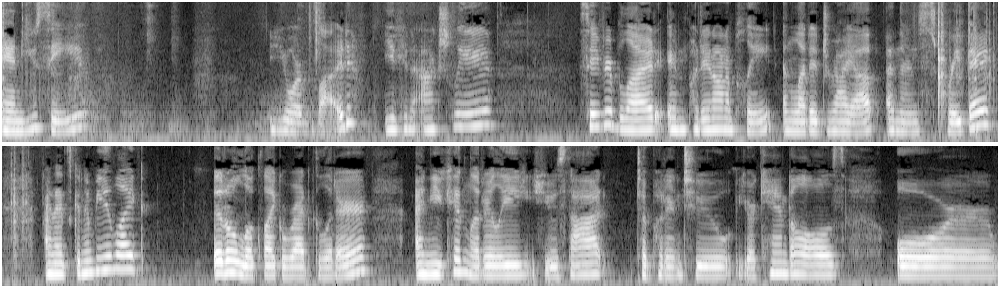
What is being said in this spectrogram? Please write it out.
and you save your blood, you can actually save your blood and put it on a plate and let it dry up and then scrape it. And it's gonna be like, it'll look like red glitter. And you can literally use that to put into your candles or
